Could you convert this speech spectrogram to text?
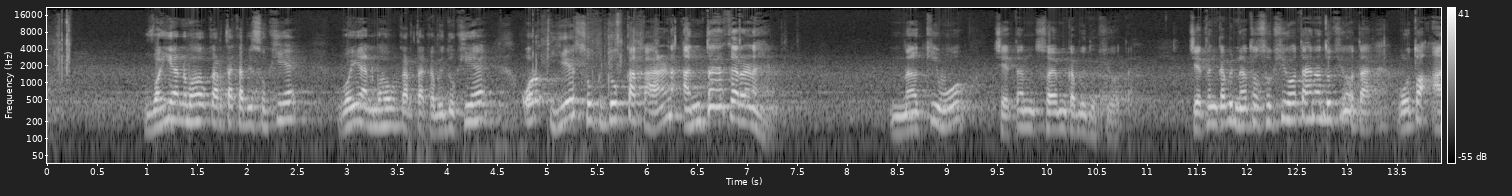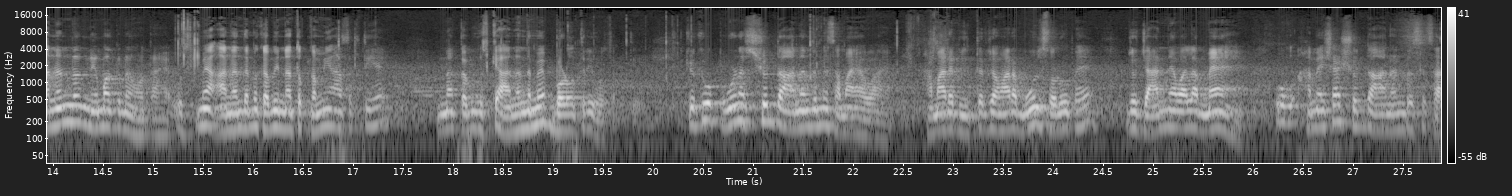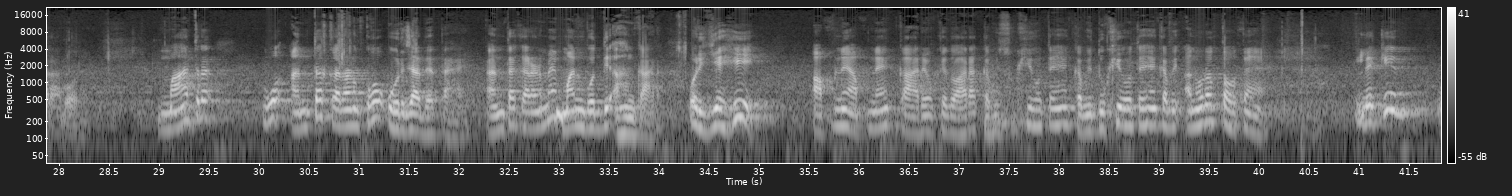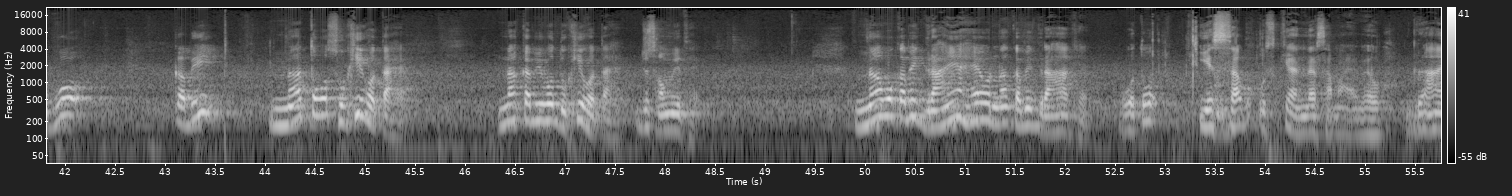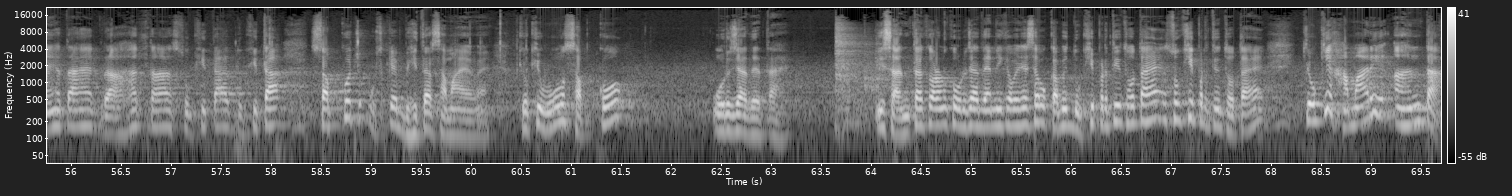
वही अनुभव करता कभी सुखी है, वही अनुभव करता कभी दुखी है, और ये सुख दुख का कारण अंतकरण है। न कि वो चेतन स्वयं कभी दुखी होता है। चेतन कभी न तो सुखी होता है, न दुखी होता है। वो तो आनंद निमग्न होता है। उसमें आनंद में कभी न तो कमी आ सकती है, न कभी उसके आनंद में बढ़ोतरी हो सकती है। क्योंकि वो पूर्ण शुद्ध आनंद में समाया हुआ है। हमारे भीतर जो हमारा मूल स्वरूप है, जो जानने वाला मैं है, वो हमेशा शुद्ध आनंद से सराबोर है। मात्र वो अंतकरण को ऊर्जा देता है। अंतकरण में मन, बुद्धि, अहंकार। और यही अपने अपने कार्यों के द्वारा कभी सुखी होते हैं, कभी दुखी होते हैं, कभी अनुरक्त होते हैं। लेकिन वो कभी न तो वो सुखी होता है, न कभी वो दुखी होता है, जो संवित है। न वो कभी ग्राह्य है और न कभी ग्राहक है। वो तो ये सब उसके अंदर समाये हुए हो। ग्राह्यता है, ग्राहकता, सुखिता, दुखिता, सब कुछ उसके भीतर समाये हुए हैं, क्योंकि वो सबको ऊर्जा देता है। इस अंतकरण को ऊर्जा देने की वजह से वो कभी दुखी प्रतीत होता है, सुखी प्रतीत होता है, क्योंकि हमारी अहंता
